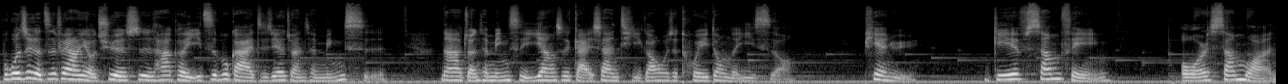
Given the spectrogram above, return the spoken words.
不过这个字非常有趣的是，它可以一字不改直接转成名词。那转成名词一样是改善、提高或是推动的意思哦。片语 give something or someone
